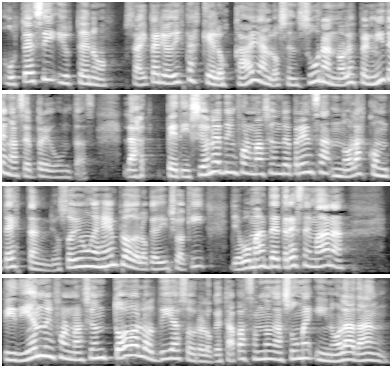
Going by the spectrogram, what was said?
usted sí y usted no. O sea, hay periodistas que los callan, los censuran, no les permiten hacer preguntas. Las peticiones de información de prensa no las contestan. Yo soy un ejemplo de lo que he dicho aquí. Llevo más de tres semanas pidiendo información todos los días sobre lo que está pasando en Asume y no la dan.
